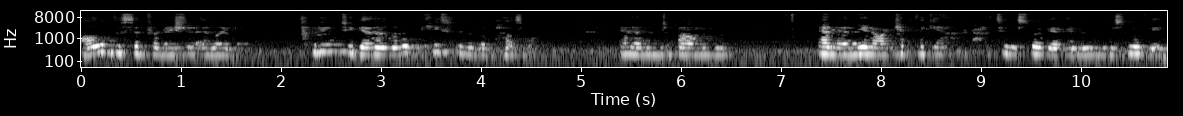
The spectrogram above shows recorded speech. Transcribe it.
all of this information, and like putting together little pieces of the puzzle. And um, and then you know I kept thinking, oh, I got to do this movie. I got to do this movie.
